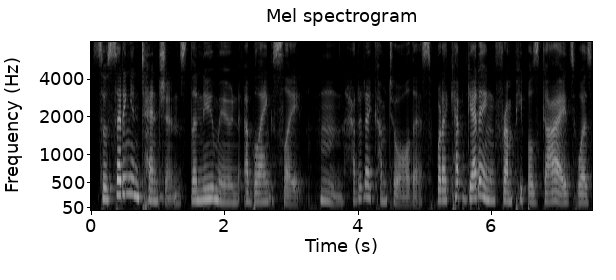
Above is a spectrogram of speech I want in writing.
So, setting intentions, the new moon, a blank slate. Hmm, how did I come to all this? What I kept getting from people's guides was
